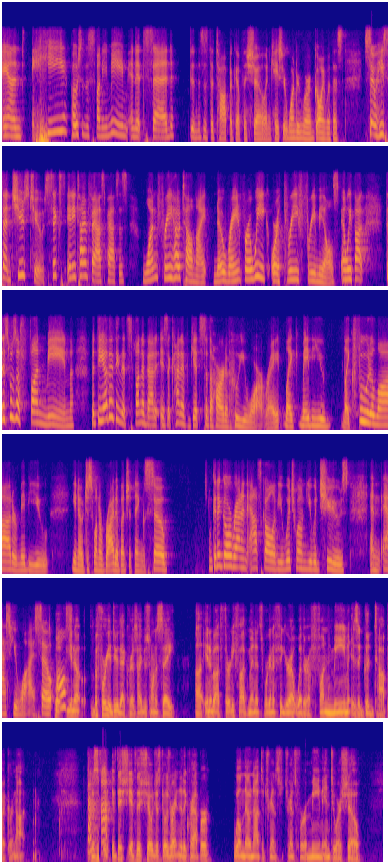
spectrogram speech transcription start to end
And he posted this funny meme, and it said, and this is the topic of the show, in case you're wondering where I'm going with this. So he said, choose two six anytime fast passes, one free hotel night, no rain for a week, or three free meals. And we thought this was a fun meme. But the other thing that's fun about it is it kind of gets to the heart of who you are, right? Like maybe you like food a lot, or maybe you, you know, just want to ride a bunch of things. So I'm going to go around and ask all of you which one you would choose and ask you why. So, Well, also, you know, before you do that, Chris, I just want to say, uh, in about 35 minutes, we're going to figure out whether a fun meme is a good topic or not. Because if, if this if this show just goes right into the crapper, we'll know not to trans- transfer a meme into our show.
